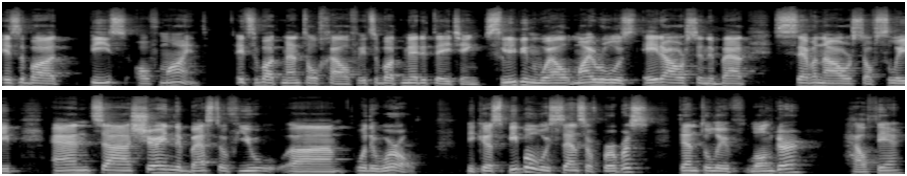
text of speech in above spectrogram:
is about peace of mind. It's about mental health. It's about meditating, sleeping well. My rule is eight hours in the bed, seven hours of sleep, and uh, sharing the best of you uh, with the world. Because people with sense of purpose tend to live longer, healthier,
